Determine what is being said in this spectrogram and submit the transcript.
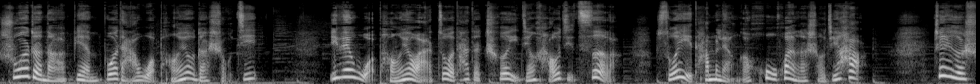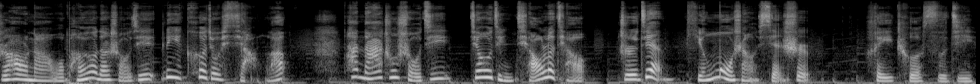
说着呢便拨打我朋友的手机，因为我朋友啊坐他的车已经好几次了，所以他们两个互换了手机号。这个时候呢，我朋友的手机立刻就响了。他拿出手机，交警瞧了瞧，只见屏幕上显示“黑车司机”。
